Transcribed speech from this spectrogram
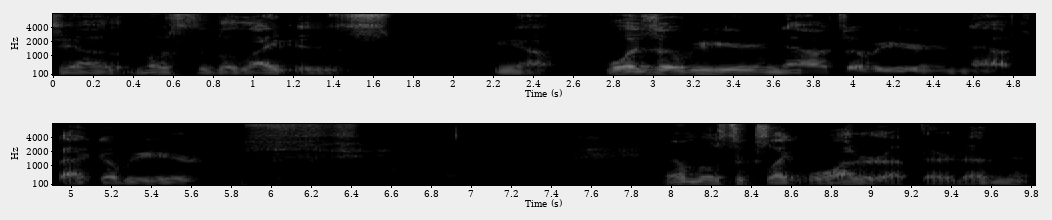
See how most of the light is, you know, was over here, now it's over here, and now it's back over here. It almost looks like water up there, doesn't it?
